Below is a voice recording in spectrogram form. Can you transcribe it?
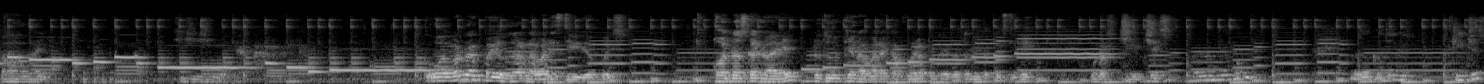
Ay. Voy a- Como además no me podido grabar este video, pues. Conozcanlo a él. Lo tuve que grabar acá afuera porque el gato ahorita pues tiene unos chinches. Ay, mi amor. ¿El gato tiene chinches?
